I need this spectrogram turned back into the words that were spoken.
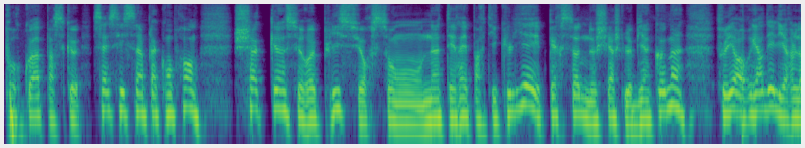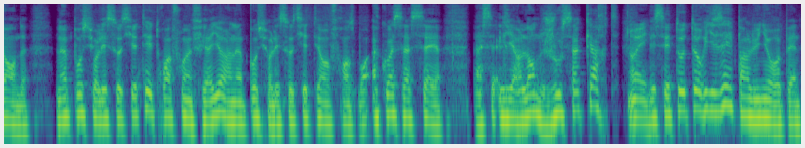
Pourquoi? Parce que c'est assez simple à comprendre. Chacun se replie sur son intérêt particulier. Personne ne cherche le bien commun. Je veux dire, regardez l'Irlande. L'impôt sur les sociétés est trois fois inférieur à l'impôt sur les sociétés en France. Bon, à quoi ça sert? Bah, L'Irlande joue sa carte, oui. mais c'est autorisé par l'Union européenne.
